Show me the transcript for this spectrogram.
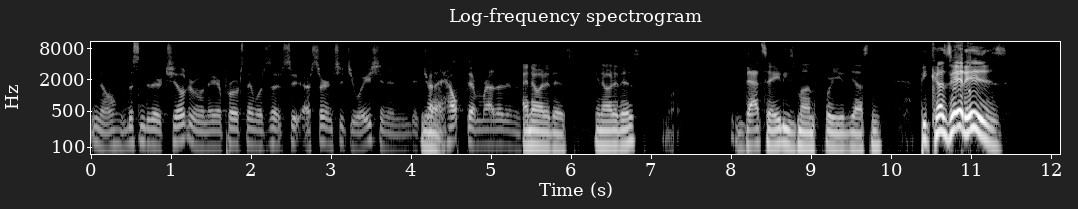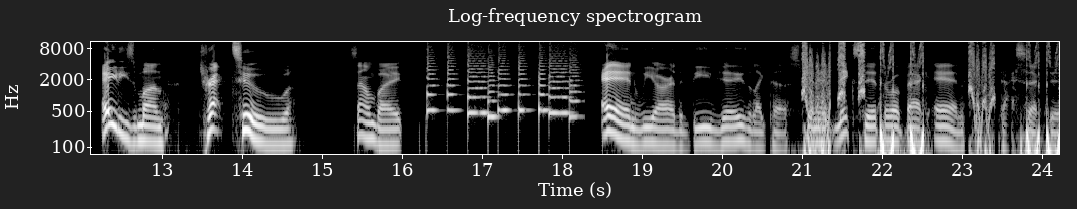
you know, listen to their children when they approach them with a a certain situation and they try to help them rather than. I know what it is. You know what it is? That's 80s month for you, Justin. Because it is 80s month, track two, soundbite. And we are the DJs that like to spin it, mix it, throw it back, and dissect it.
